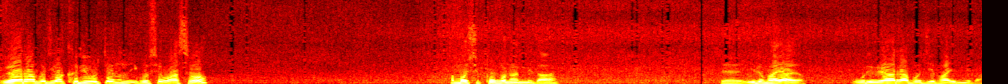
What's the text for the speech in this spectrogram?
외할아버지가 그리울 때는 이곳에 와서 한 번씩 보곤 합니다. 네, 이름하여 우리 외할아버지 바입니다.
